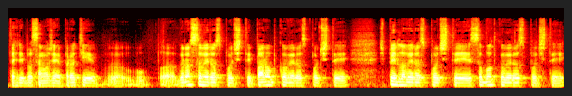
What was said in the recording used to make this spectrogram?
tehdy byl samozřejmě proti eh, Grosovy rozpočty, Paroubkovy rozpočty, Špidlovy rozpočty, Sobotkovy rozpočty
